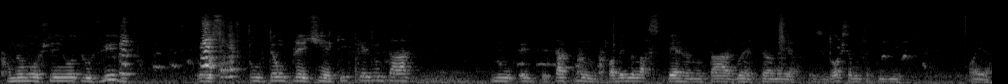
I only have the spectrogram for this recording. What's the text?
Como eu mostrei em outro vídeo, tem um pretinho aqui porque ele não tá não, ele tá com problema nas pernas, não tá aguentando aí, ó. Eles gostam muito aqui de, olha,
